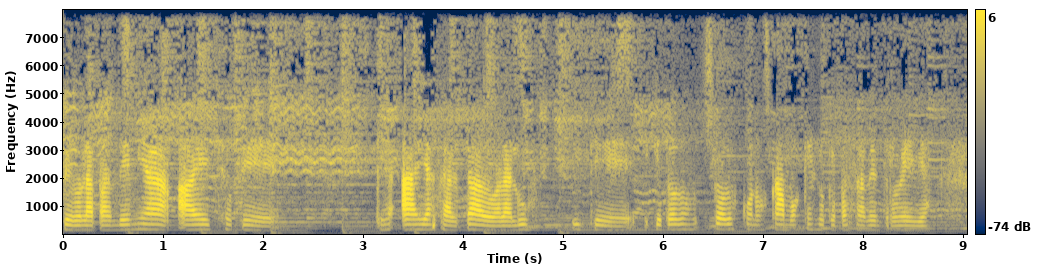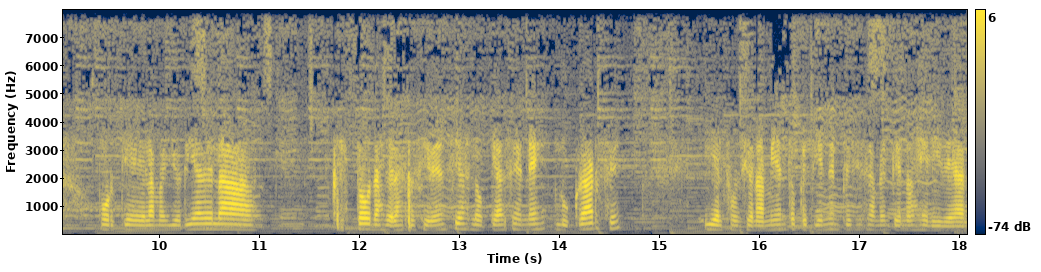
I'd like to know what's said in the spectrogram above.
pero la pandemia ha hecho que, haya saltado a la luz y que, que todos, todos conozcamos qué es lo que pasa dentro de ella. Porque la mayoría de las gestoras de las residencias lo que hacen es lucrarse y el funcionamiento que tienen precisamente no es el ideal.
